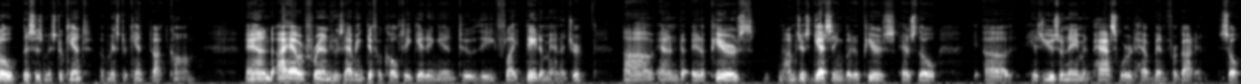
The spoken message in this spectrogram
Hello, this is Mr. Kent of MrKent.com. And I have a friend who's having difficulty getting into the Flight Data Manager. Uh, and it appears, I'm just guessing, but it appears as though uh, his username and password have been forgotten. So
